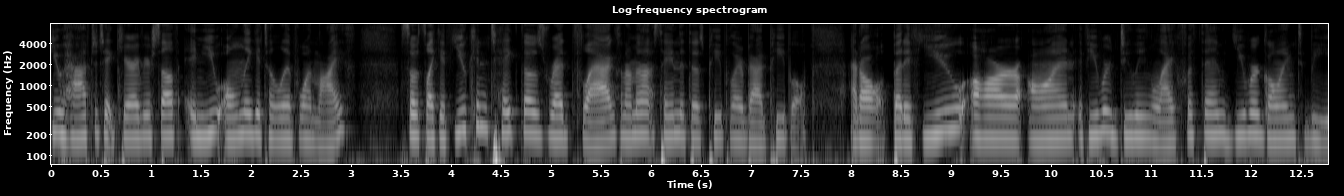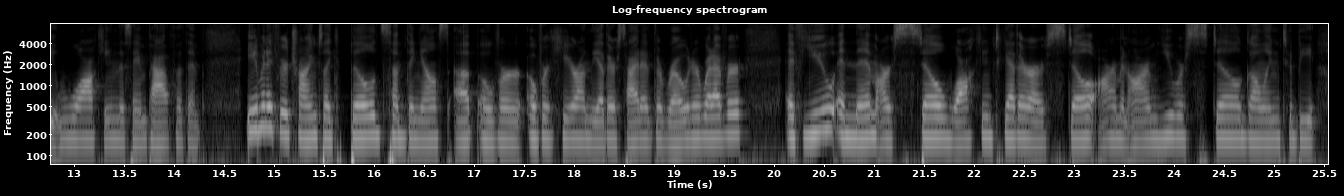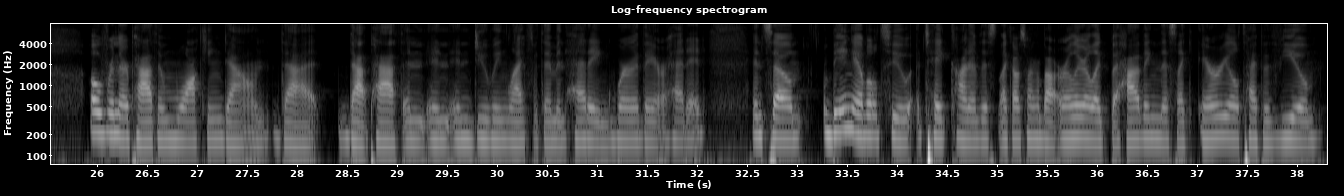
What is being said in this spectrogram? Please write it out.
You have to take care of yourself and you only get to live one life. So it's like if you can take those red flags, and I'm not saying that those people are bad people at all, but if you are on, if you were doing life with them, you were going to be walking the same path with them even if you're trying to like build something else up over over here on the other side of the road or whatever if you and them are still walking together are still arm in arm you are still going to be over in their path and walking down that that path and, and, and doing life with them and heading where they are headed. And so being able to take kind of this like i was talking about earlier like but having this like aerial type of view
